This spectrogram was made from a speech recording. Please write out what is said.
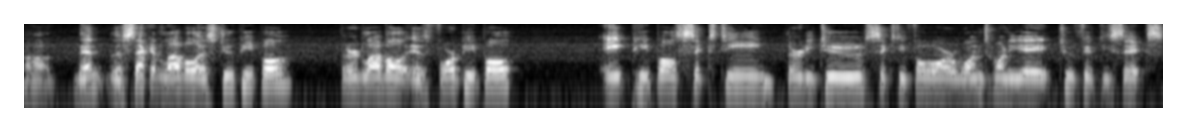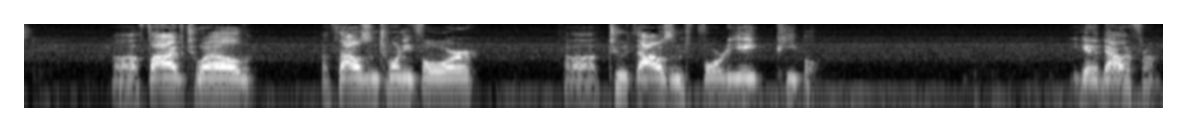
uh, then the second level is two people. Third level is four people. Eight people, 16, 32, 64, 128, 256, uh, 512, 1,024, uh, 2,048 people. You get a dollar from.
